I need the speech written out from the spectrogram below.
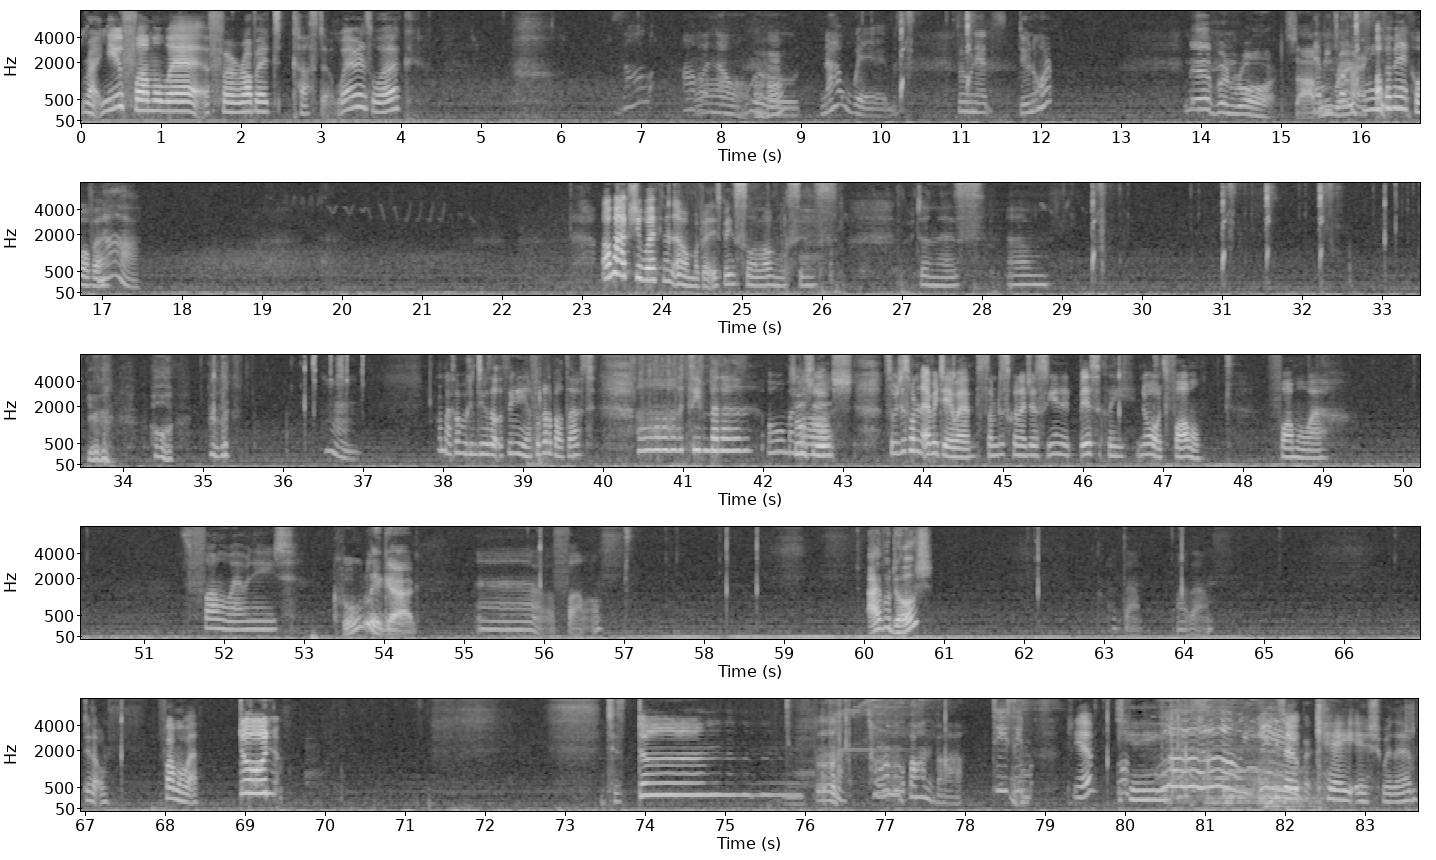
Right, new formal wear for Robert Costa. Where is work? Oh, uh-huh. Now wigs. Funits Dunor? Nevenroar. Sabin Rainbow. Upper makeover. Nah. I'm actually working in. Oh my god, it's been so long since we've done this. Um. oh, Hmm. Oh my god, we can do without the thingy. I forgot about that. Oh, that's even better. Oh my So, so. gosh. So we just want an everyday wear. So I'm just gonna just, you know, basically, no, it's formal. Formal wear. It's formal wear we need. Kubligag. Uh, formal. Ivodosh? Hold on. Hold on. Do that one. Formal wear. Done! It is done. Yep. He, he's okay-ish with it.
